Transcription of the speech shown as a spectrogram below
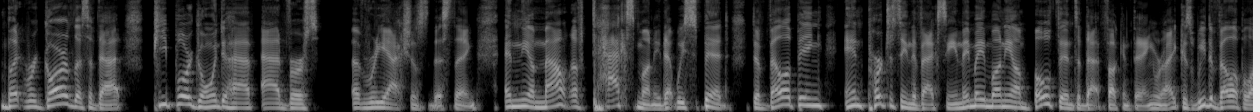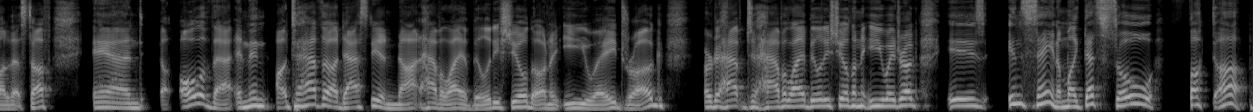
But regardless of that, people are going to have adverse uh, reactions to this thing. And the amount of tax money that we spent developing and purchasing the vaccine, they made money on both ends of that fucking thing, right? Because we develop a lot of that stuff and uh, all of that. And then uh, to have the audacity to not have a liability shield on an EUA drug or to have to have a liability shield on an EUA drug is insane. I'm like, that's so fucked up.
